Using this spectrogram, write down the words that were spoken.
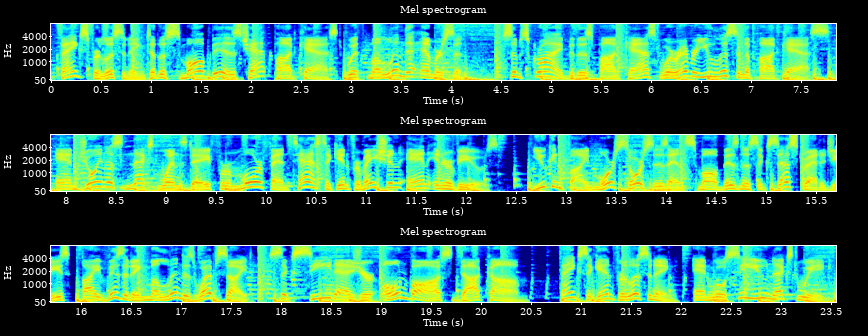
Thanks for listening to the Small Biz Chat Podcast with Melinda Emerson. Subscribe to this podcast wherever you listen to podcasts and join us next Wednesday for more fantastic information and interviews. You can find more sources and small business success strategies by visiting Melinda's website, succeedasyourownboss.com. Thanks again for listening, and we'll see you next week.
